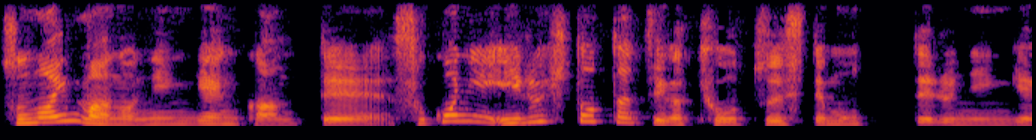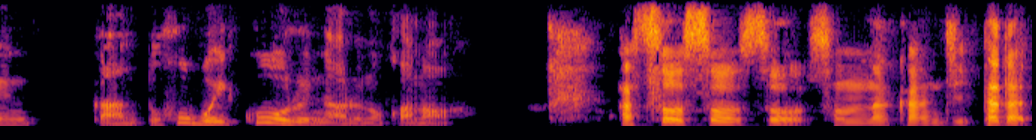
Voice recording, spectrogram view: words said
その今の人間観って、そこにいる人たちが共通して持ってる人間観とほぼイコールになるのかな？あ、そうそうそう、そんな感じ。ただ、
